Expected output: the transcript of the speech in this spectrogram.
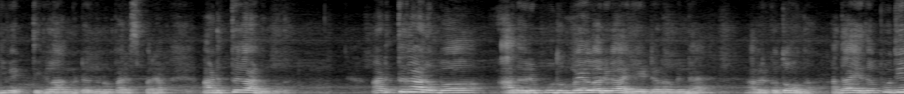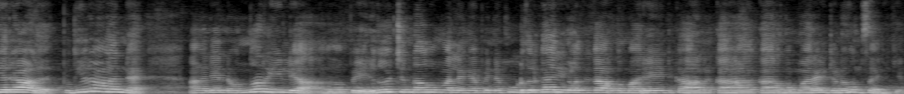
ഈ വ്യക്തികൾ അങ്ങോട്ടും ഇങ്ങോട്ടും പരസ്പരം അടുത്ത് കാണുന്നത്. അടുത്ത് കാണുമ്പോൾ അതൊരു പുതുമയുള്ള ഒരു കാര്യമായിട്ടാണ് പിന്നെ അവർക്ക് തോന്നുക. അതായത് പുതിയൊരാൾ പുതിയൊരാൾ തന്നെ അങ്ങനെ തന്നെ ഒന്നും അറിയില്ല. പേര് തോച്ചിട്ടുണ്ടാവും അല്ലെങ്കിൽ പിന്നെ കൂടുതൽ കാര്യങ്ങളൊക്കെ കാരണന്മാരായിട്ട് കാരണന്മാരായിട്ടാണ് സംസാരിക്കുക.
